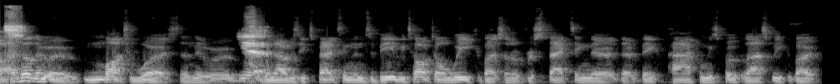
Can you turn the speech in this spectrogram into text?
I thought they were much worse than they were Yeah. than I was expecting them to be. We talked all week about sort of respecting their, their big pack, and we spoke last week about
